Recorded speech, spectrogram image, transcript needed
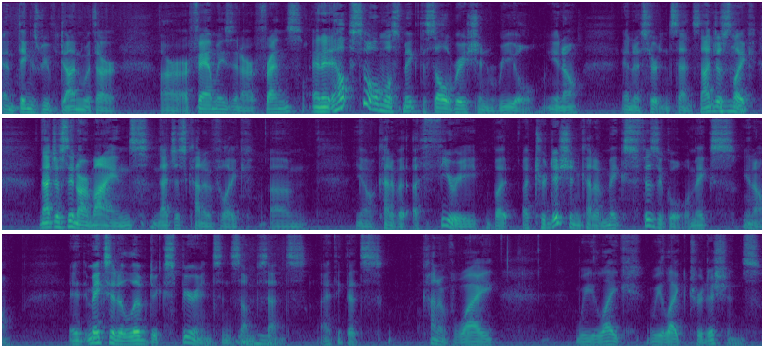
and things we've done with our our, our families and our friends, and it helps to almost make the celebration real. You know, in a certain sense, not just like not just in our minds, not just kind of like. Um, you know, kind of a, a theory, but a tradition kind of makes physical. It makes, you know, it makes it a lived experience in some sense. I think that's kind of why we like we like traditions.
